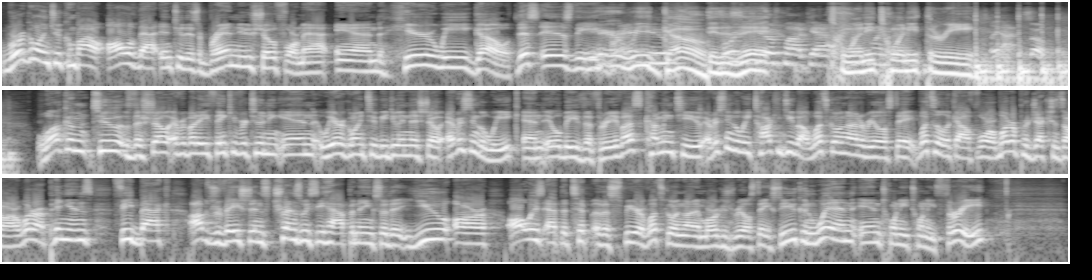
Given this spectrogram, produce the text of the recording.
we're going to compile all of that into this brand new show format, and here we go. This is the Here we go. This is it. Podcast 2023. Yeah, so welcome to the show, everybody. Thank you for tuning in. We are going to be doing this show every single week, and it will be the three of us coming to you every single week, talking to you about what's going on in real estate, what to look out for, what our projections are, what our opinions, feedback, observations, trends we see happening, so that you are always at the tip of the spear of what's going on in mortgage real estate, so you can win in 2023.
